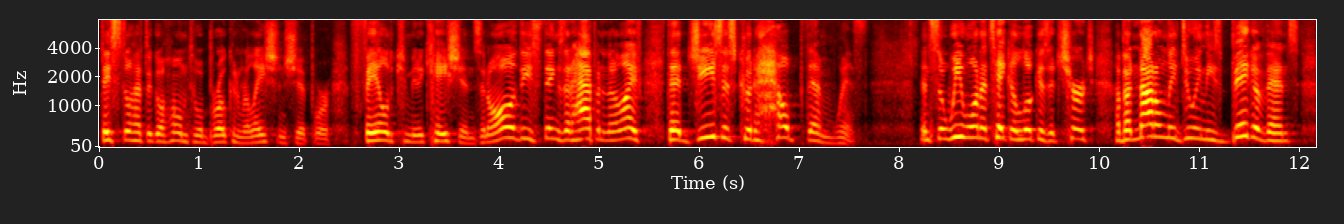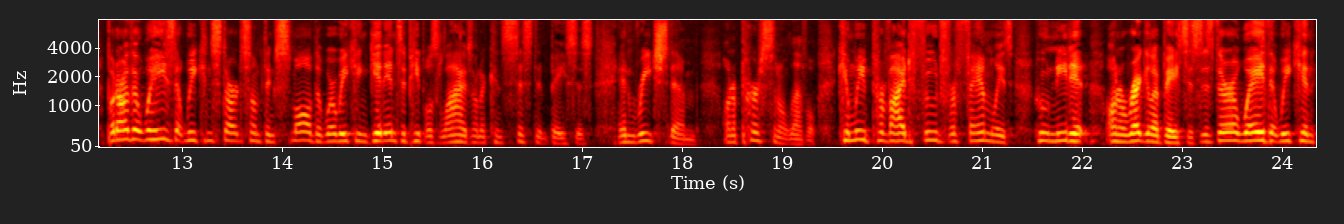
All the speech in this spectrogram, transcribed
they still have to go home to a broken relationship or failed communications and all of these things that happen in their life that Jesus could help them with. And so we want to take a look as a church about not only doing these big events, but are there ways that we can start something small that where we can get into people's lives on a consistent basis and reach them on a personal level? Can we provide food for families who need it on a regular basis? Is there a way that we can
